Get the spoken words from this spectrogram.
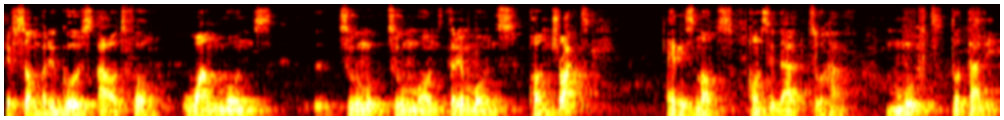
If somebody goes out for one month, two, two months, three months contract, it is not considered to have moved totally.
